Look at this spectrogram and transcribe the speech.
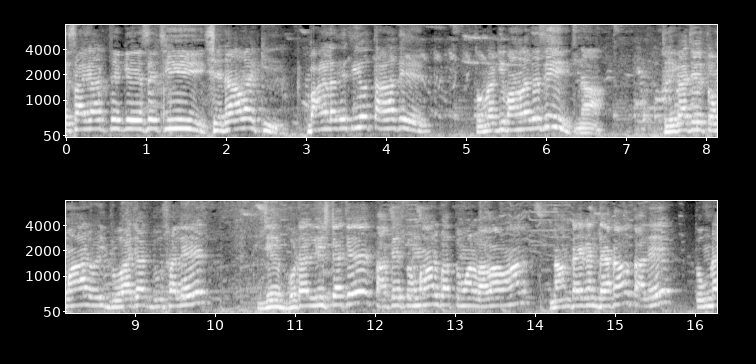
এসআইআর থেকে এসেছি। সেটা আবার কি? বাংলাদেশিও তাড়াদের তোমরা কি বাংলাদেশি? না। ঠিক আছে তোমার ওই দু হাজার দু সালের যে ভোটার লিস্ট আছে তাতে তোমার বা তোমার বাবা মার নামটা এখানে দেখাও তাহলে তোমরা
